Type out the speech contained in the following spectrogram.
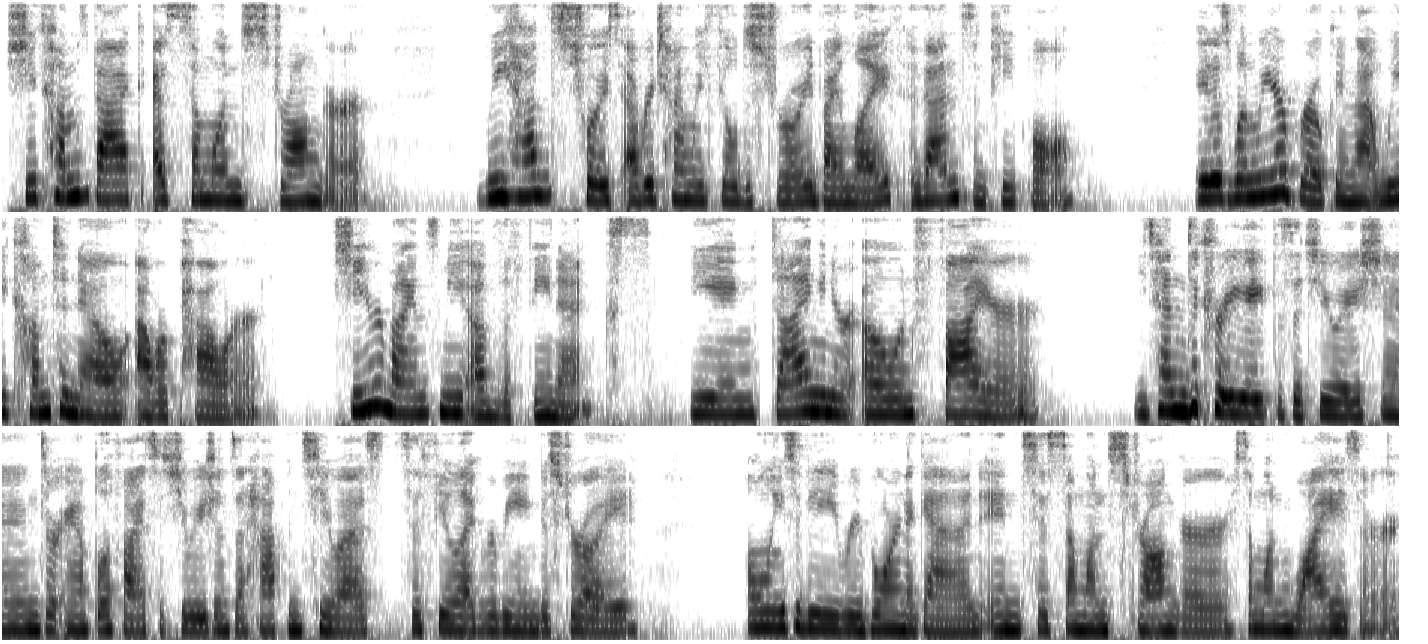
she comes back as someone stronger. We have this choice every time we feel destroyed by life, events, and people. It is when we are broken that we come to know our power. She reminds me of the phoenix, being dying in your own fire. We tend to create the situations or amplify situations that happen to us to feel like we're being destroyed, only to be reborn again into someone stronger, someone wiser.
